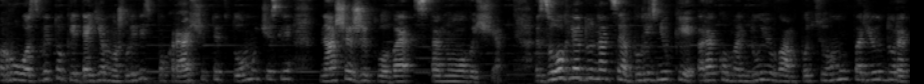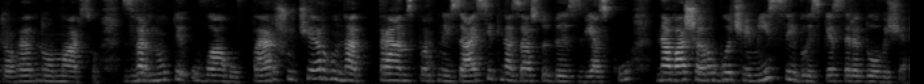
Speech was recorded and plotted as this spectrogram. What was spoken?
розвиток і дає можливість покращити в тому числі наше житлове становище. З огляду на це, близнюки, рекомендую вам по цьому періоду ретроградного Марсу звернути увагу в першу чергу на транспортний засіб, на засоби зв'язку, на ваше робоче місце і близьке середовище.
